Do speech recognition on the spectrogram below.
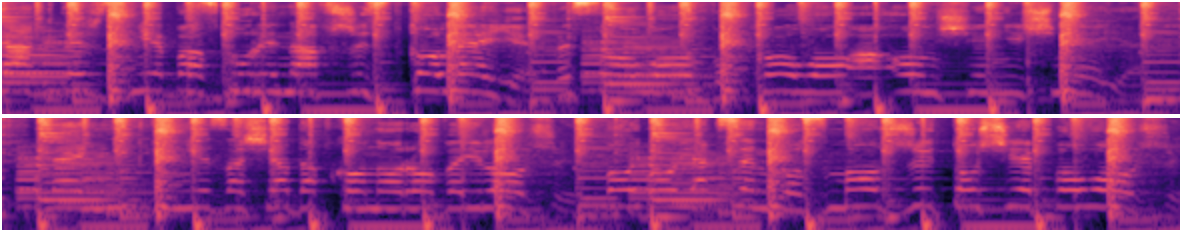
Jak deszcz z nieba z góry na wszystko leje. Wesoło wokoło, a on się nie śmieje. Leń nigdy nie zasiada w honorowej loży Bo, bo jak sen go zmorzy, to się położy.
